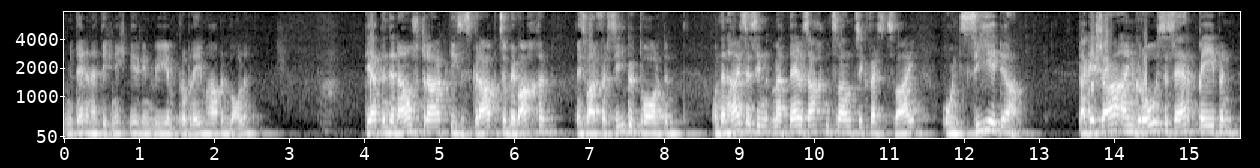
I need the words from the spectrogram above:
mit denen hätte ich nicht irgendwie ein Problem haben wollen. Die hatten den Auftrag, dieses Grab zu bewachen. Es war versiegelt worden. Und dann heißt es in Matthäus 28, Vers 2, und siehe da, da geschah ein großes Erdbeben,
